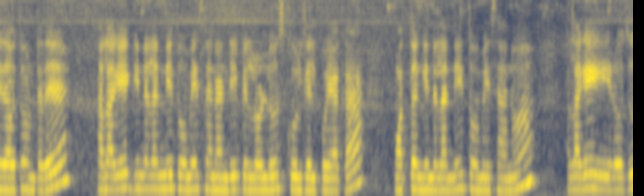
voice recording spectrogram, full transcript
ఏదవుతూ ఉంటుంది. అలాగే గిన్నెలన్నీ తోమేశానండి పిల్లోళ్ళు స్కూల్కి వెళ్ళిపోయాక. మొత్తం గిన్నెలన్నీ తోమేశాను. అలాగే ఈరోజు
